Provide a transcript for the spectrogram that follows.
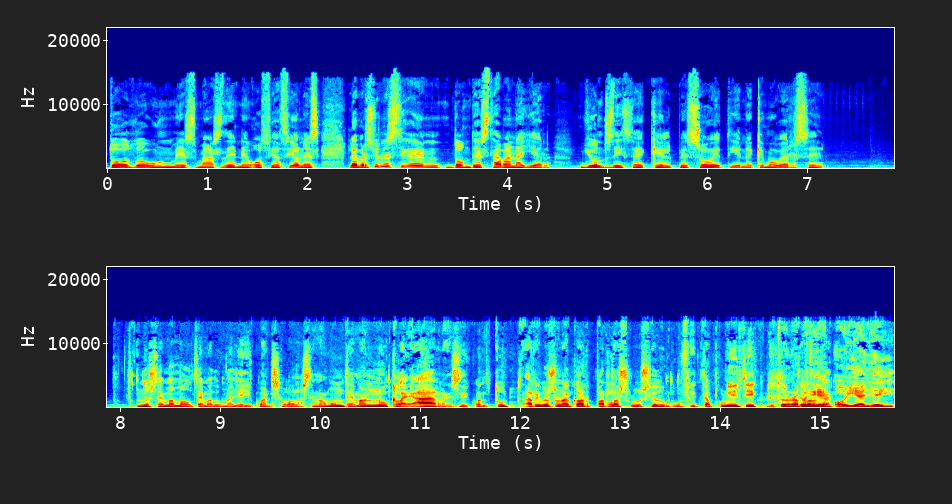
todo un mes más de negociaciones. Las versiones siguen donde estaban ayer. Junts dice que el PSOE tiene que moverse no estem amb el tema d'una llei qualsevol, estem amb un tema nuclear. És a dir, quan tu arribes a un acord per la solució d'un conflicte polític... Li torno a dir, o hi ha llei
